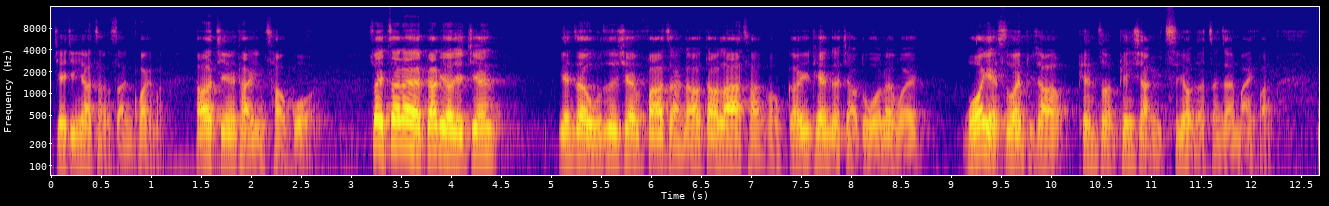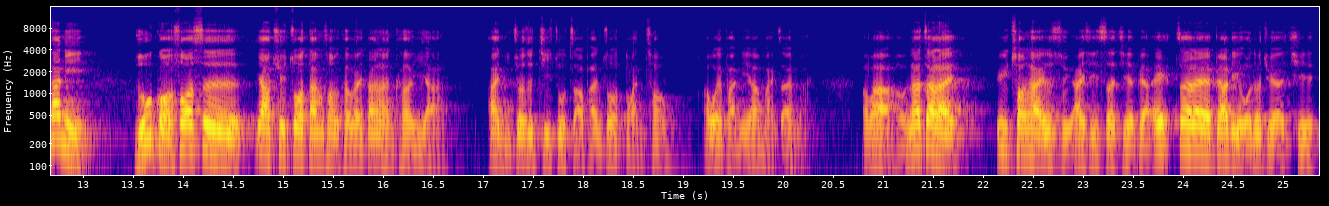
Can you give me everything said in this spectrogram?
接近要涨三块嘛。它今天它已经超过了，所以这类的标的，而且今天沿着五日线发展，然后到拉长红，隔一天的角度，我认为我也是会比较偏重偏向于持有的站在卖方。那你如果说是要去做当冲，可不可以？当然可以啊。那你就是记住早盘做短冲，而尾盘你要买再买，好不好？好，那再来预创它也是属于 IC 设计的标，哎，这类的标的我就觉得其实。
